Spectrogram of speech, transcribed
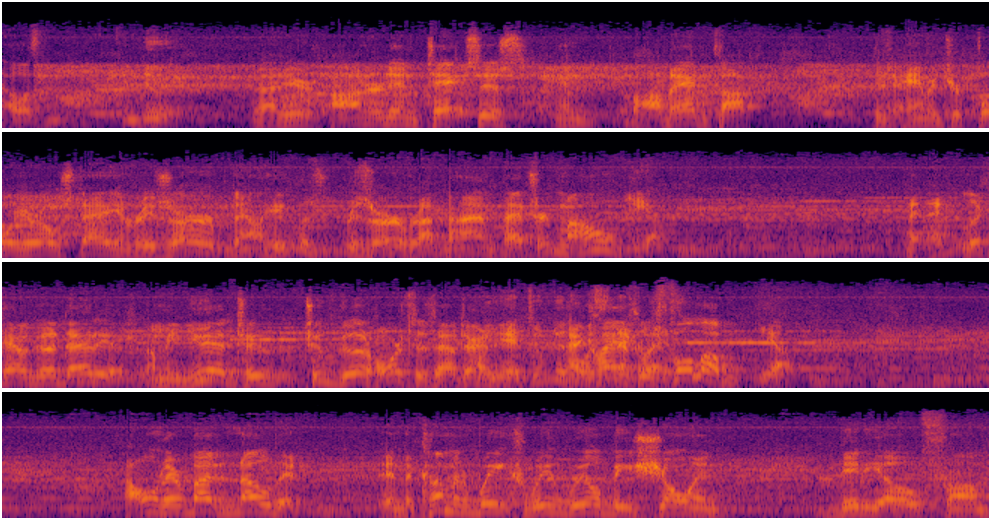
Austin can do it. Right here, honored in Texas, and Bob Adcock, his amateur four-year-old stallion reserve. Now he was reserve right behind Patrick Mahomes, Yeah. and that, look how good that is. I mean, you had two two good horses out there. Oh, you had two good that horses class that was full of them. Yeah. I want everybody to know that in the coming weeks we will be showing video from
